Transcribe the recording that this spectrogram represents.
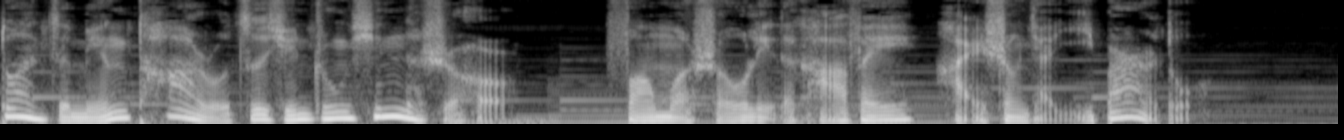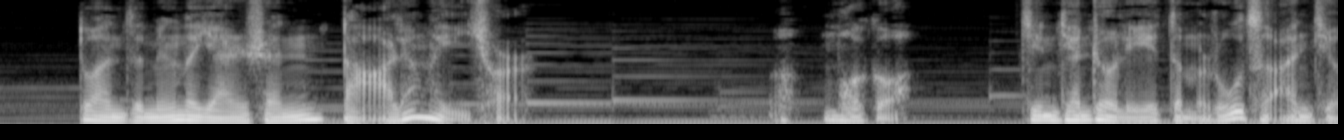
段子明踏入咨询中心的时候，方墨手里的咖啡还剩下一半多。段子明的眼神打量了一圈啊，莫哥。今天这里怎么如此安静？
